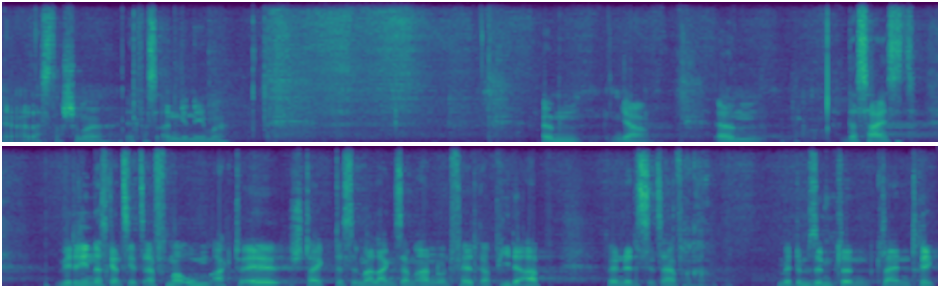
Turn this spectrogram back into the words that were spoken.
ja, das ist doch schon mal etwas angenehmer. Ähm, ja, ähm, das heißt, wir drehen das Ganze jetzt einfach mal um. Aktuell steigt das immer langsam an und fällt rapide ab. Wenn wir das jetzt einfach mit einem simplen kleinen Trick,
